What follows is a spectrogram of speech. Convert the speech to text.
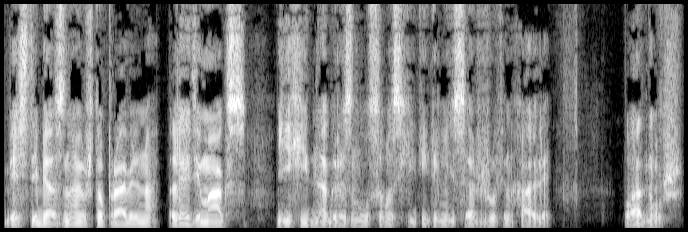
Без тебя знаю, что правильно, леди Макс, ехидно огрызнулся восхитительный сэр Джуффенхалли. Ладно уж,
